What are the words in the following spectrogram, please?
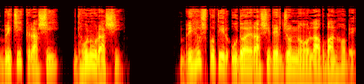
বৃচিক রাশি, ধনু রাশি। বৃহস্পতির উদয় রাশিদের জন্য লাভবান হবে।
